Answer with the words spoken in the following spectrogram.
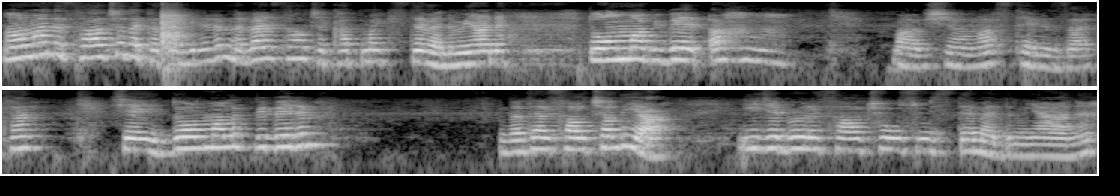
Normalde salça da katabilirim de ben salça katmak istemedim. Yani dolma biber ah var bir şey olmaz temiz zaten. Şey dolmalık biberim zaten salçalı ya. İyice böyle salça olsun istemedim yani.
